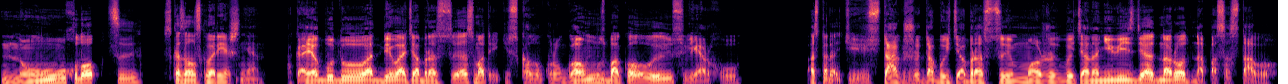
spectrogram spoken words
«Ну, хлопцы», — сказал Скворешня, — «пока я буду отбивать образцы, осмотрите скалу кругом, с боков и сверху. Постарайтесь также добыть образцы, может быть, она не везде однородна по составу».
